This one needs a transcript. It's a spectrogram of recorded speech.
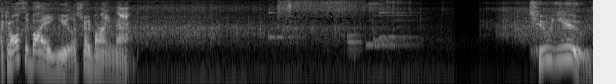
I could also buy a U. Let's try buying that. Two U's.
